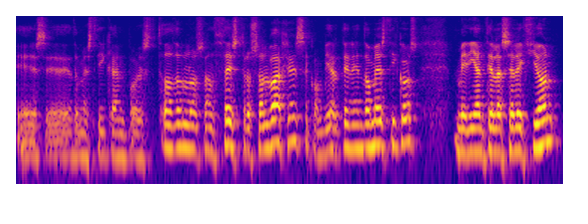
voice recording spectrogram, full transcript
se domestican pues todos los ancestros salvajes, se convierten en domésticos mediante la selección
